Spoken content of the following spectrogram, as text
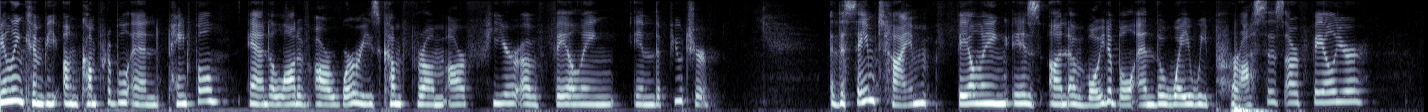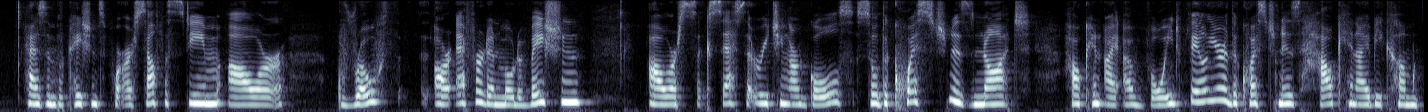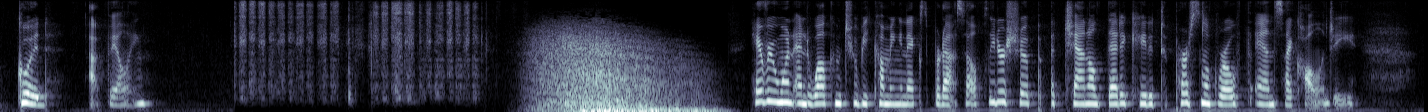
Failing can be uncomfortable and painful, and a lot of our worries come from our fear of failing in the future. At the same time, failing is unavoidable, and the way we process our failure has implications for our self esteem, our growth, our effort and motivation, our success at reaching our goals. So the question is not how can I avoid failure? The question is how can I become good at failing? Hey everyone, and welcome to Becoming an Expert at Self Leadership, a channel dedicated to personal growth and psychology.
